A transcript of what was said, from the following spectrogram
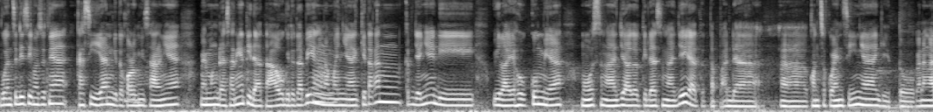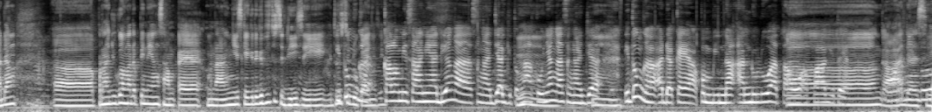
bukan sedih sih maksudnya kasihan gitu kalau misalnya memang dasarnya tidak tahu gitu tapi yang namanya kita kan kerjanya di wilayah hukum ya mau sengaja atau tidak sengaja ya tetap ada eh, konsekuensinya gitu. Kadang-kadang eh, pernah juga ngadepin yang sampai menangis kayak gitu-gitu tuh sedih sih. Itu, itu sih dukanya enggak sih. kalau misalnya dia nggak sengaja gitu ngakunya nggak sengaja Hmm. itu nggak ada kayak pembinaan dulu atau apa gitu ya? nggak ada sih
